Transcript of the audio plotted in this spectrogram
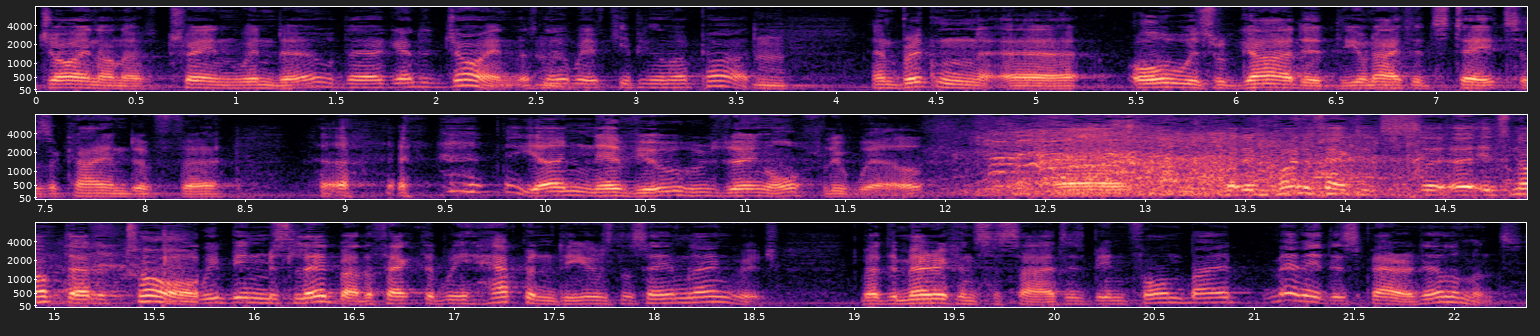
join on a train window, they're going to join. There's no way of keeping them apart. And Britain uh, always regarded the United States as a kind of uh, a young nephew who's doing awfully well. Uh, but in point of fact, it's, uh, it's not that at all. We've been misled by the fact that we happen to use the same language. But American society has been formed by many disparate elements.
